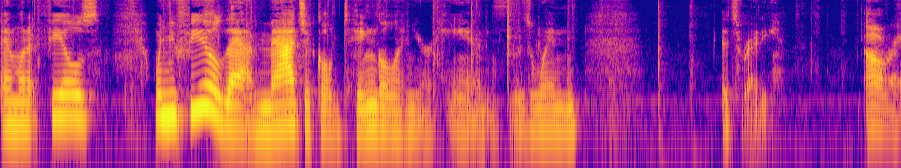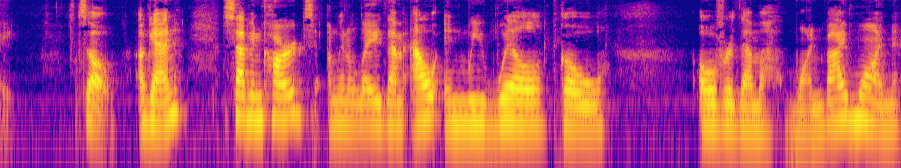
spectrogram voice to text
And when it feels when you feel that magical tingle in your hands is when it's ready. All right. So, again, seven cards. I'm going to lay them out and we will go over them one by one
